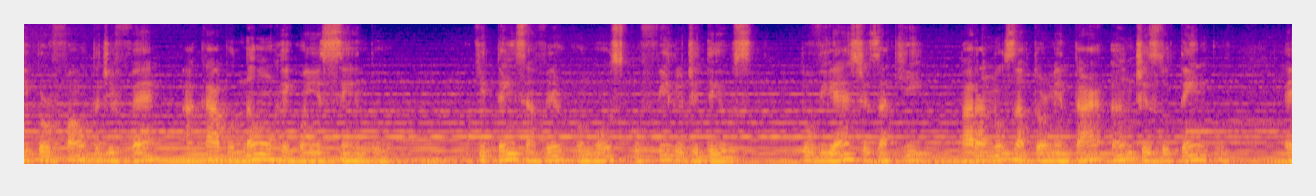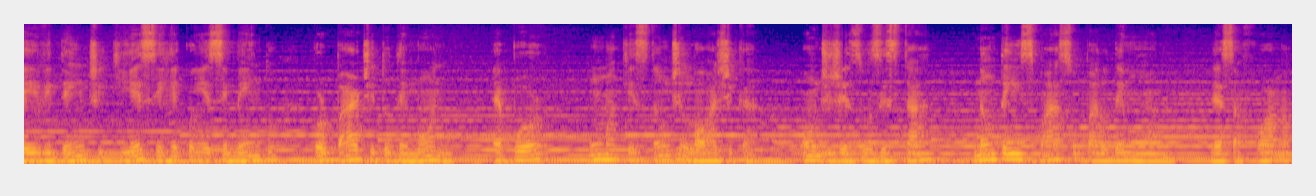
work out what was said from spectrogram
e por falta de fé acabo não o reconhecendo. O que tens a ver conosco, Filho de Deus? Tu viestes aqui para nos atormentar antes do tempo? É evidente que esse reconhecimento por parte do demônio é por uma questão de lógica. Onde Jesus está, não tem espaço para o demônio. Dessa forma,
